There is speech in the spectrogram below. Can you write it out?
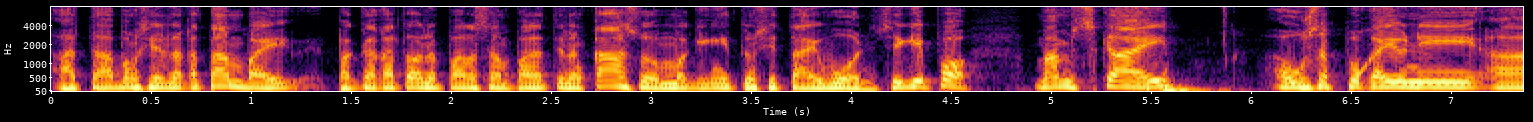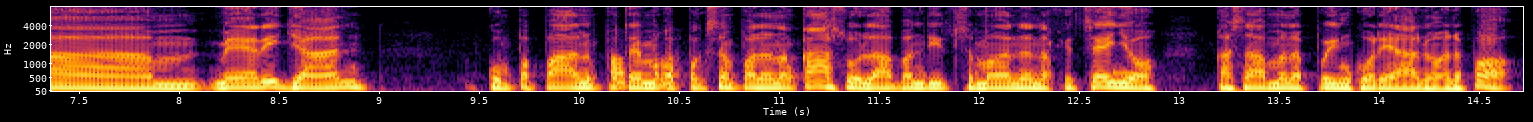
At habang sila nakatambay, pagkakataon na para sa natin ng kaso, maging itong si Taiwan. Sige po, Ma'am Sky, usap po kayo ni um, Mary dyan kung paano po tayo makapagsampana ng kaso laban dito sa mga nanakit sa inyo, kasama na po yung Koreano. Ano po?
